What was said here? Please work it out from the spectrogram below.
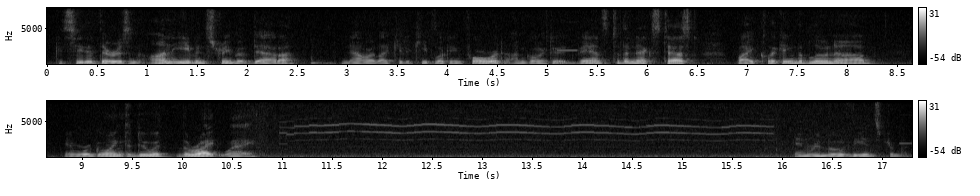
You can see that there is an uneven stream of data. Now I'd like you to keep looking forward. I'm going to advance to the next test by clicking the blue knob, and we're going to do it the right way. And remove the instrument.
